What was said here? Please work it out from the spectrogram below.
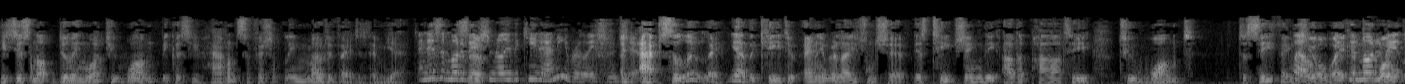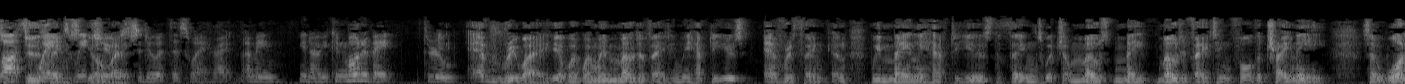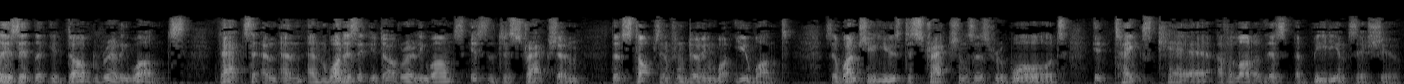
He's just not doing what you want because you haven't sufficiently motivated him yet. And isn't motivation really the key to any relationship? Absolutely. Yeah, the key to any relationship is teaching the other party to want to see things well, your way you can and to motivate want lots to do ways. things We your choose to do it this way, right? I mean, you know, you can motivate through every way. When we're motivating, we have to use everything, and we mainly have to use the things which are most ma- motivating for the trainee. So, what is it that your dog really wants? That's and, and and what is it your dog really wants? It's the distraction that stops him from doing what you want. So once you use distractions as rewards, it takes care of a lot of this obedience issue.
